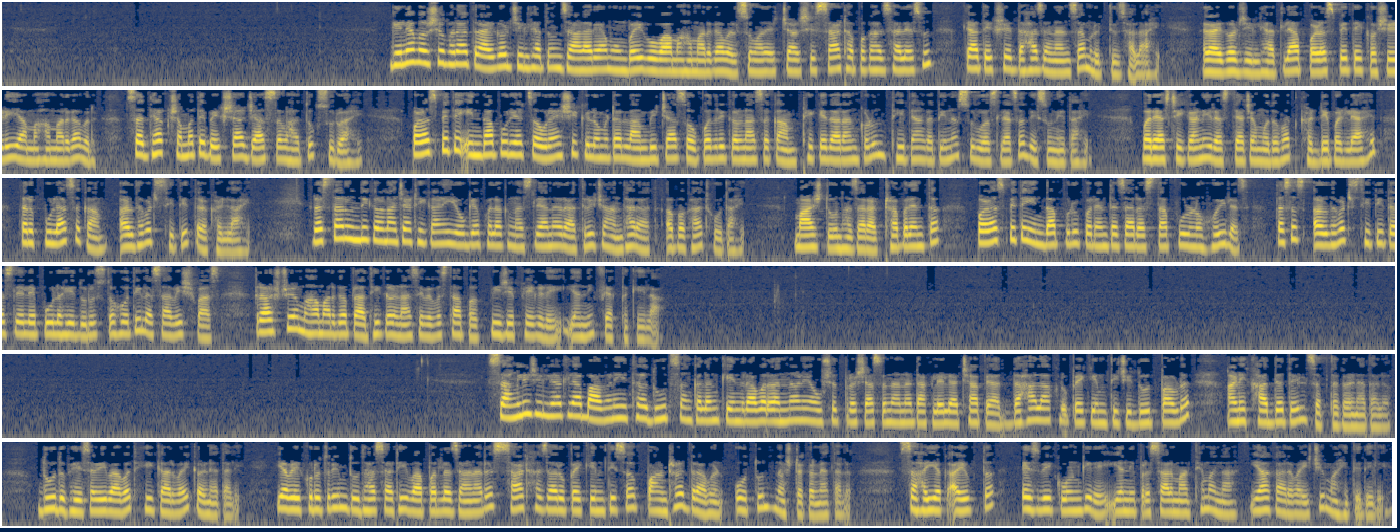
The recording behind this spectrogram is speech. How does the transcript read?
गेल्या वर्षभरात रायगड जिल्ह्यातून जाणाऱ्या मुंबई गोवा महामार्गावर सुमारे चारशे साठ अपघात झाले असून त्यात एकशे दहा जणांचा मृत्यू झाला आहे. रायगड जिल्ह्यातल्या पळसपे ते कशेडी या महामार्गावर सध्या क्षमतेपेक्षा जास्त वाहतूक सुरू आहे. पळसपे ते इंदापूर या चौऱ्याऐंशी किलोमीटर लांबीच्या चौपदरीकरणाचं काम ठेकेदारांकडून धीम्या गतीनं सुरू असल्याचं दिसून येत आहे. बऱ्याच ठिकाणी रस्त्याच्या मधोमध खड्डे पडले आहेत तर पुलाचं काम अर्धवट स्थितीत रखडलं आहे. रस्ता रुंदीकरणाच्या ठिकाणी योग्य फलक नसल्यानं रात्रीच्या अंधारात अपघात होत आहेत मार्च दोन हजार अठरापर्यंत पळसपे ते इंदापूरपर्यंतचा रस्ता पूर्ण होईलच तसंच अर्धवट स्थितीत असलेले पूलही दुरुस्त होतील असा विश्वास राष्ट्रीय महामार्ग प्राधिकरणाचे व्यवस्थापक पी जे फेगडे यांनी व्यक्त केला. सांगली जिल्ह्यातल्या बागणी इथं दूध संकलन केंद्रावर अन्न आणि औषध प्रशासनानं टाकलेल्या छाप्यात दहा लाख रुपये किमतीची दूध पावडर आणि खाद्यतेल जप्त करण्यात आलं. दूध भेसळीबाबत ही कारवाई करण्यात आली. यावेळी कृत्रिम दुधासाठी वापरलं जाणारं साठ हजार रुपये किमतीचं पांढरं द्रावण ओतून नष्ट करण्यात आलं. सहाय्यक आयुक्त एस बी कोंडगिरे यांनी प्रसारमाध्यमांना या कारवाईची माहिती दिली.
